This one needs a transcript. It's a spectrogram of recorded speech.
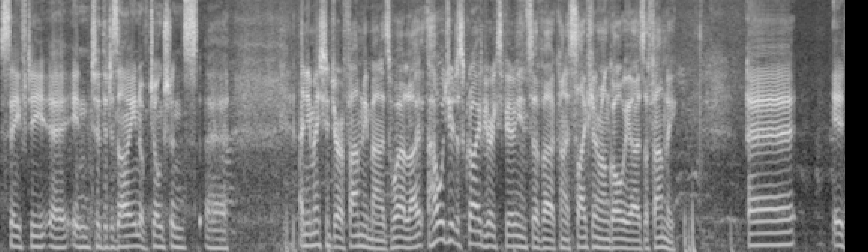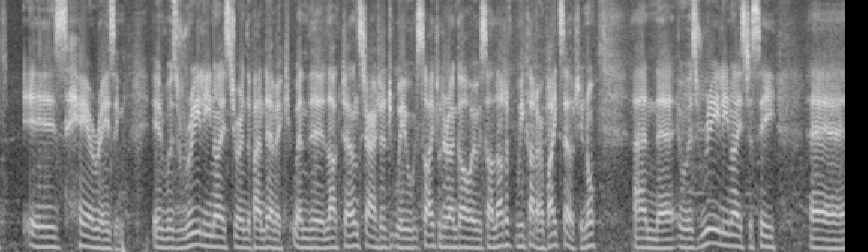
safety uh, into the design of junctions. Uh, and you mentioned you're a family man as well. How would you describe your experience of uh, kind of cycling around Galway as a family? Uh, it is hair raising. It was really nice during the pandemic when the lockdown started. We cycled around Galway. We saw a lot of. We got our bikes out, you know, and uh, it was really nice to see. Uh,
